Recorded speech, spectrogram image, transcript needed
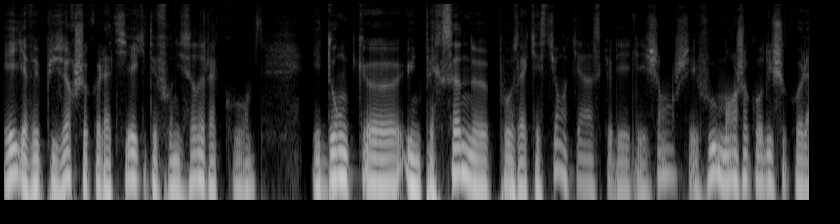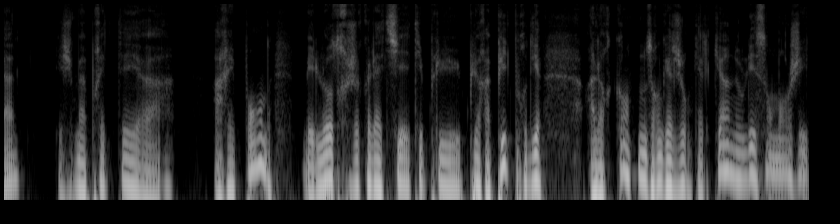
et il y avait plusieurs chocolatiers qui étaient fournisseurs de la cour. Et donc euh, une personne pose la question, tiens, est-ce que les, les gens chez vous mangent encore du chocolat? Et je m'apprêtais à, répondre, mais l'autre chocolatier était plus, rapide pour dire alors quand nous engageons quelqu'un, nous laissons manger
